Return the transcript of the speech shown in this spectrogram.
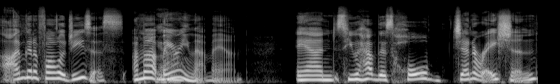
I'm going to follow Jesus. I'm not marrying that man. And so you have this whole generation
